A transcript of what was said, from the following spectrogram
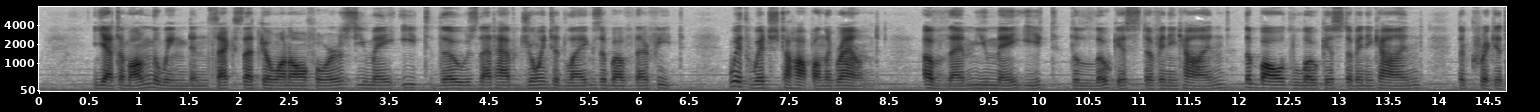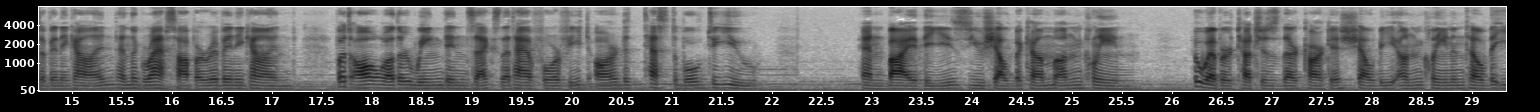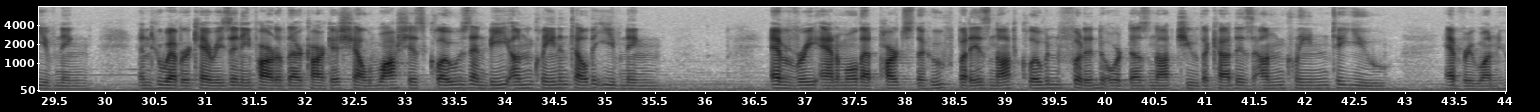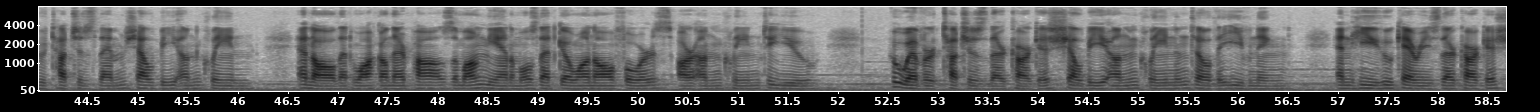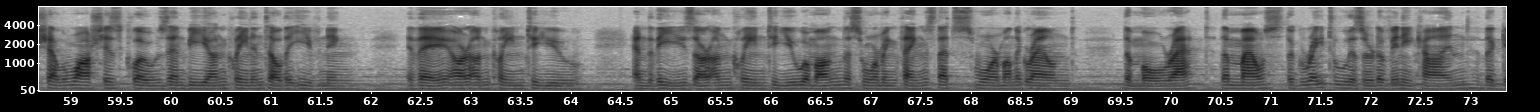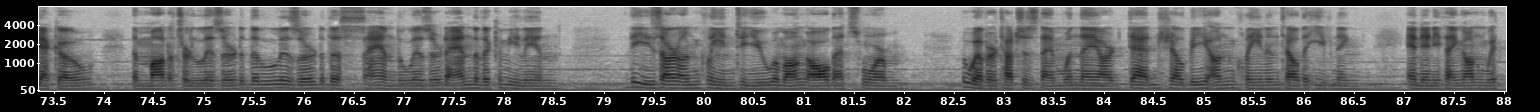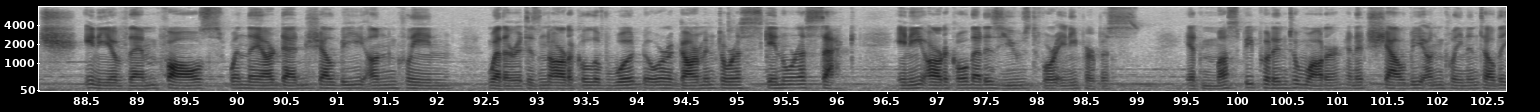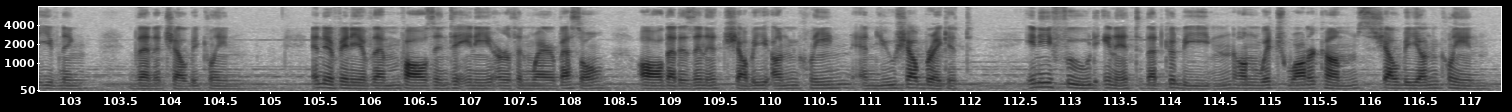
Yet among the winged insects that go on all fours, you may eat those that have jointed legs above their feet, with which to hop on the ground of them you may eat the locust of any kind, the bald locust of any kind, the cricket of any kind, and the grasshopper of any kind. But all other winged insects that have four feet are detestable to you. And by these you shall become unclean. Whoever touches their carcass shall be unclean until the evening, and whoever carries any part of their carcass shall wash his clothes and be unclean until the evening. Every animal that parts the hoof but is not cloven footed or does not chew the cud is unclean to you. Every one who touches them shall be unclean. And all that walk on their paws among the animals that go on all fours are unclean to you. Whoever touches their carcass shall be unclean until the evening. And he who carries their carcass shall wash his clothes and be unclean until the evening. They are unclean to you and these are unclean to you among the swarming things that swarm on the ground the mole rat, the mouse, the great lizard of any kind, the gecko, the monitor lizard, the lizard, the sand lizard, and the chameleon. These are unclean to you among all that swarm. Whoever touches them when they are dead shall be unclean until the evening, and anything on which any of them falls when they are dead shall be unclean whether it is an article of wood or a garment or a skin or a sack, any article that is used for any purpose. It must be put into water, and it shall be unclean until the evening, then it shall be clean. And if any of them falls into any earthenware vessel, all that is in it shall be unclean, and you shall break it. Any food in it that could be eaten, on which water comes, shall be unclean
